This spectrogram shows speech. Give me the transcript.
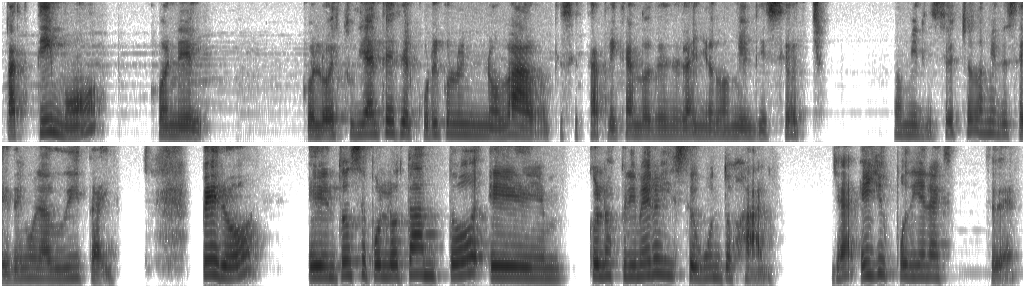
Partimos con, el, con los estudiantes del currículum innovado que se está aplicando desde el año 2018. 2018-2016, tengo una dudita ahí. Pero, eh, entonces, por lo tanto, eh, con los primeros y segundos años, ¿ya? Ellos podían acceder.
